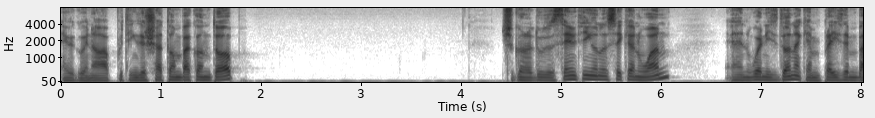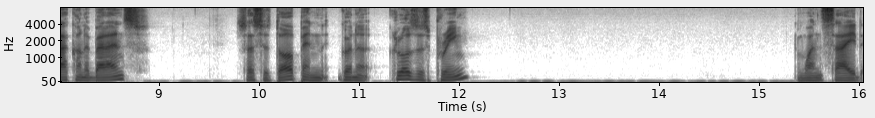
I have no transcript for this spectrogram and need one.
There we go. Now putting the chaton back on top. Just gonna do the same thing on the second one, and when it's done, I can place them back on the balance so that's the top and gonna close the spring. One side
